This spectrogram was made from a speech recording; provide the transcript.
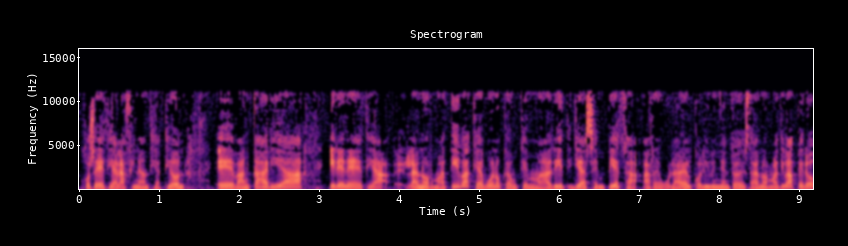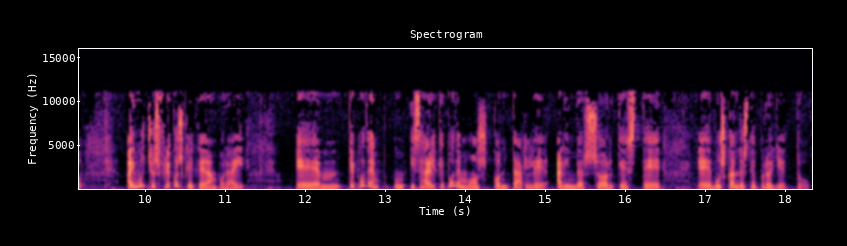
José decía la financiación eh, bancaria, Irene decía la normativa, que bueno, que aunque en Madrid ya se empieza a regular el coliving dentro de esta normativa, pero hay muchos flecos que quedan por ahí. ¿qué Isabel, ¿qué podemos contarle al inversor que esté eh, buscando este proyecto,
